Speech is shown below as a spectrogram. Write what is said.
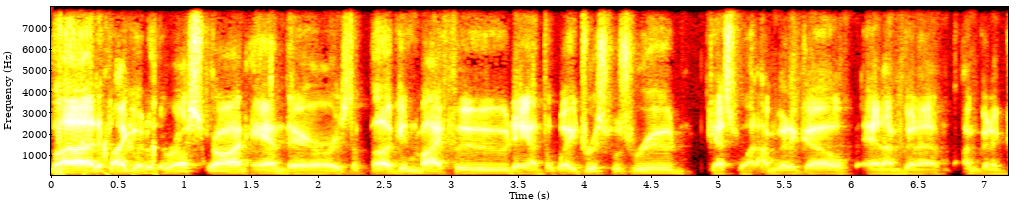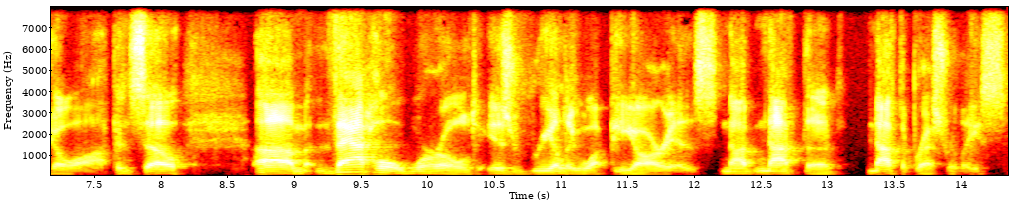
But if I go to the restaurant and there's a bug in my food and the waitress was rude, guess what? I'm going to go and I'm going to I'm going to go off. And so um, that whole world is really what PR is, not not the not the press release.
